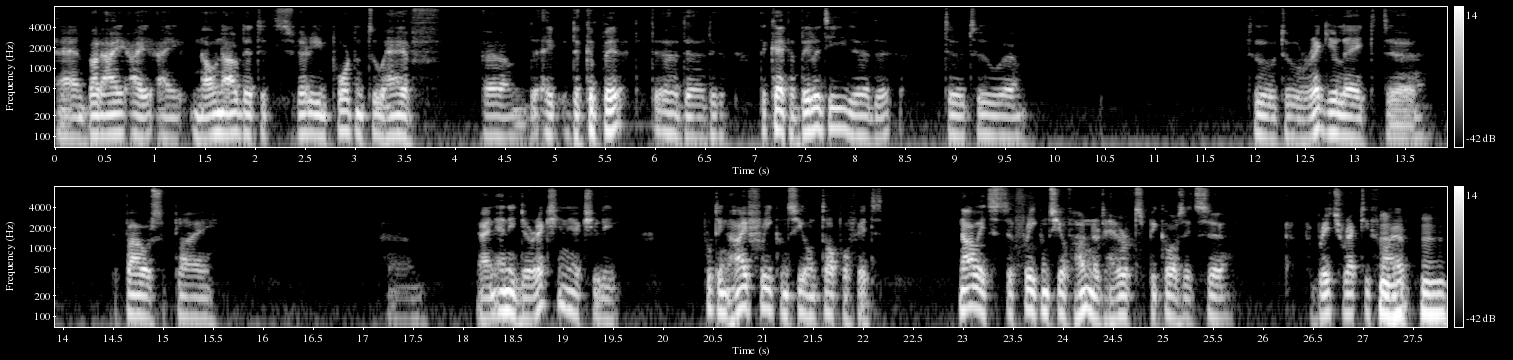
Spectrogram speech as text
And but I, I, I know now that it's very important to have um, the the, the, the, the capability the, the to to um, to to regulate the, the power supply in any direction actually putting high frequency on top of it now it's the frequency of 100 hertz because it's a, a bridge rectifier Mhm.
